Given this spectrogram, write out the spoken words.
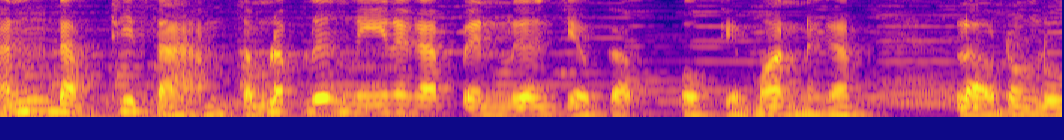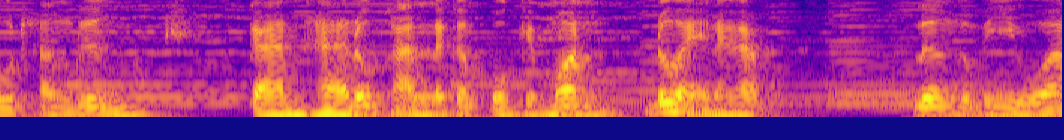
อันดับที่ 3สำหรับเรื่องนี้นะครับเป็นเรื่องเกี่ยวกับโปเกมอนนะครับ เราต้องรู้ทั้งเรื่องการหารูปพันธุ์และก็โปเกมอนด้วยนะครับ เรื่องก็มีอยู่ว่า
